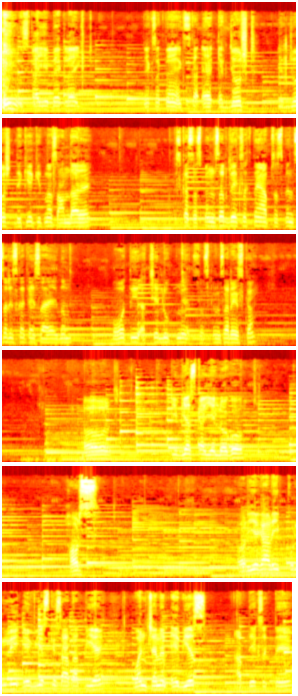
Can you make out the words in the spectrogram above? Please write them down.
इसका ये बैकलाइट देख सकते हैं, इसका एग्जॉस्ट एग्जॉस्ट देखिए कितना शानदार है। इसका सस्पेंसर देख सकते हैं आप सस्पेंसर इसका कैसा है एकदम। बहुत ही अच्छे लुक में सस्पेंसर है इसका। और टीवीएस का ये लोगो हॉर्स और ये गाड़ी फुल्ली एबीएस के साथ आती है। वन चैनल एबीएस आप देख सकते हैं।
